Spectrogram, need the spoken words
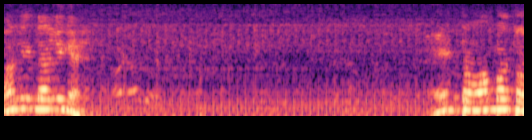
ಅಲ್ಲಿಂದ ಅಲ್ಲಿಗೆ ಎಂಟು ಒಂಬತ್ತು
